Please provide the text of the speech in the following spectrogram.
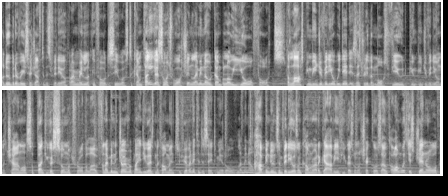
I'll do a bit of research after this video. But I'm really looking forward to see what's to come. Thank you guys so much for watching. Let me know down below your thoughts. The last Byung video we did is literally the most viewed Byung video on the channel. So thank you guys so much for all the love. And I've been enjoying replying to you guys in the comments. So if you have anything to say to me at all, let me know. I have been doing some videos on Kamen Rider Gavv if you guys want to check those out, along with just general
